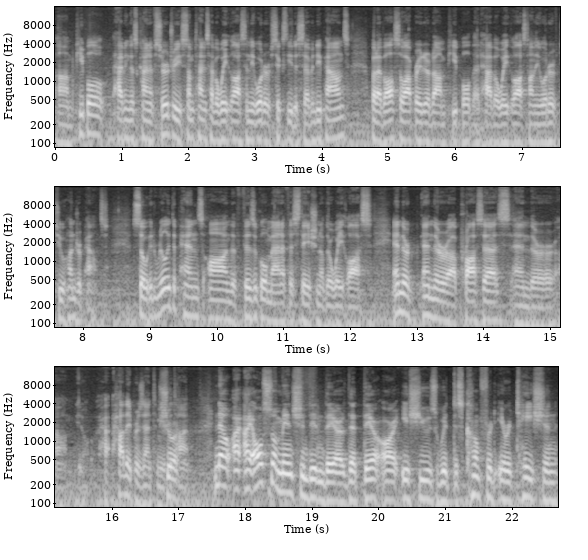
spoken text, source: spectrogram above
Um, people having this kind of surgery sometimes have a weight loss in the order of 60 to 70 pounds, but I've also operated on people that have a weight loss on the order of 200 pounds. So it really depends on the physical manifestation of their weight loss and their and their uh, process and their um, you know how they present to me sure. at the time. Now, I, I also mentioned in there that there are issues with discomfort, irritation,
